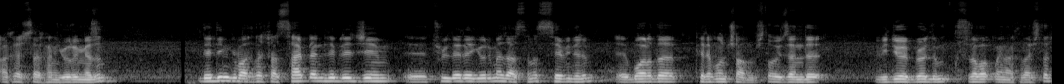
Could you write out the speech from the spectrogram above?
arkadaşlar hani yorum yazın. Dediğim gibi arkadaşlar sahiplendirebileceğim e, türlere yorum yazarsanız sevinirim. E, bu arada telefon çalmıştı. O yüzden de videoyu böldüm. Kusura bakmayın arkadaşlar.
